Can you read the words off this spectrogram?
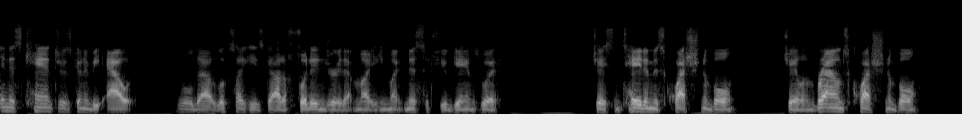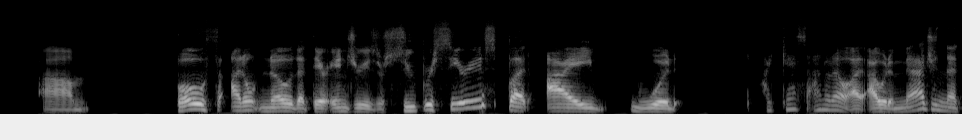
Enes Kanter is going to be out, ruled out. Looks like he's got a foot injury that might he might miss a few games with. Jayson Tatum is questionable. Jaylen Brown's questionable. Um, both, I don't know that their injuries are super serious, but I would, I guess, I don't know. I, I would imagine that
